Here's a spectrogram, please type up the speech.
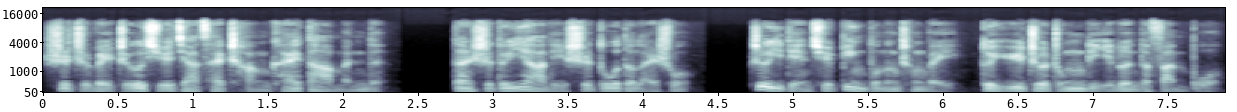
是指为哲学家才敞开大门的。但是对亚里士多德来说，这一点却并不能成为对于这种理论的反驳。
